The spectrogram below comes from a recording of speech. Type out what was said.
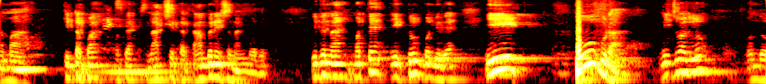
ನಮ್ಮ ಕಿಟ್ಟಪ್ಪ ಮತ್ತು ನಾಕ್ಷಕರ್ ಕಾಂಬಿನೇಷನ್ ಆಗ್ಬೋದು. ಇದನ್ನು ಮತ್ತೆ ಈಗ ಟೂ ಬಂದಿದೆ. ಈ ಟೂ ಕೂಡ ನಿಜವಾಗ್ಲೂ ಒಂದು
